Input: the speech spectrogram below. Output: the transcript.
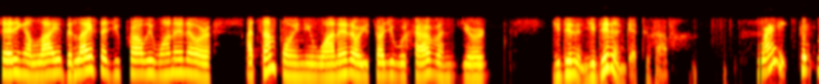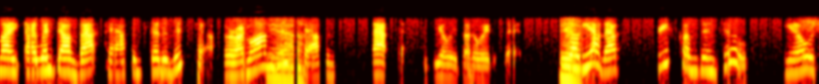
shedding a life, the life that you probably wanted, or at some point you wanted, or you thought you would have, and you're you didn't you didn't get to have. Right, because my I went down that path instead of this path, or I'm on Yeah. this path and that path is really a better way to say it. Yeah. So yeah, that grief comes in too. You know, it's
